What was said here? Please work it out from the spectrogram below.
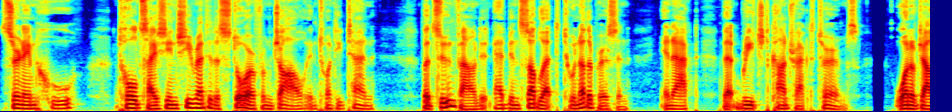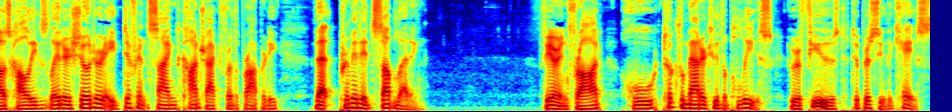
surnamed Hu, told Caixin she rented a store from Zhao in 2010, but soon found it had been sublet to another person, an act that breached contract terms. One of Zhao's colleagues later showed her a different signed contract for the property that permitted subletting. Fearing fraud, Hu took the matter to the police, who refused to pursue the case.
